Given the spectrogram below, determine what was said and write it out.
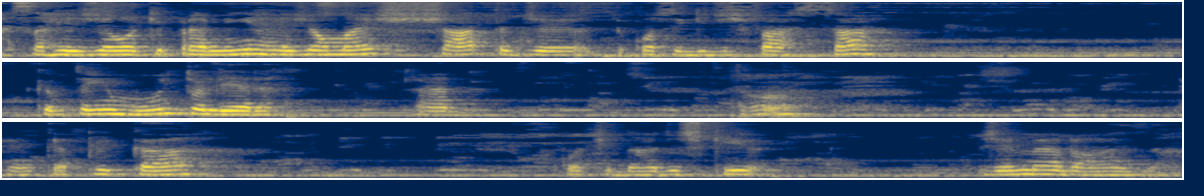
Essa região aqui pra mim é a região mais chata de, de conseguir disfarçar. Porque eu tenho muito olheira, sabe? Então, tenho que aplicar quantidades que generosa.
